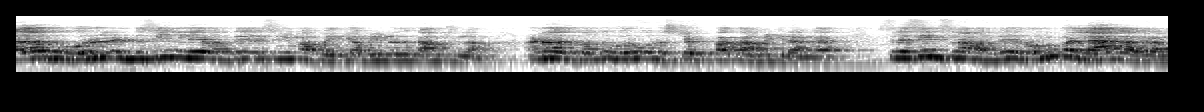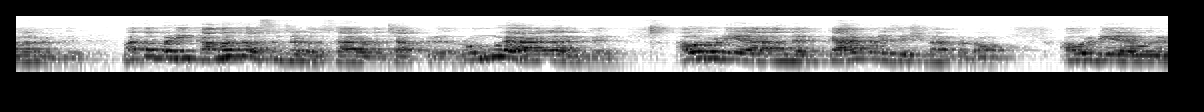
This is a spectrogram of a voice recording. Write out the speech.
அதாவது ஒரு ரெண்டு சீன்லயே வந்து சினிமா பைக்கு அப்படின்றத காமிச்சிடலாம் ஆனா அதுக்கு வந்து ஒரு ஒரு ஸ்டெப் பார்க்க அமைக்கிறாங்க. சில சீன்ஸ்லாம் வந்து ரொம்ப லேக் ஆகுற மாதிரி இருக்கு. மத்தபடி கமல்ஹாசன் சாரோட சாரோட சாப்டர் ரொம்ப அழகா இருக்கு. அவருடைய அந்த கேரக்டரைசேஷனா இருக்கட்டும் அவருடைய ஒரு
